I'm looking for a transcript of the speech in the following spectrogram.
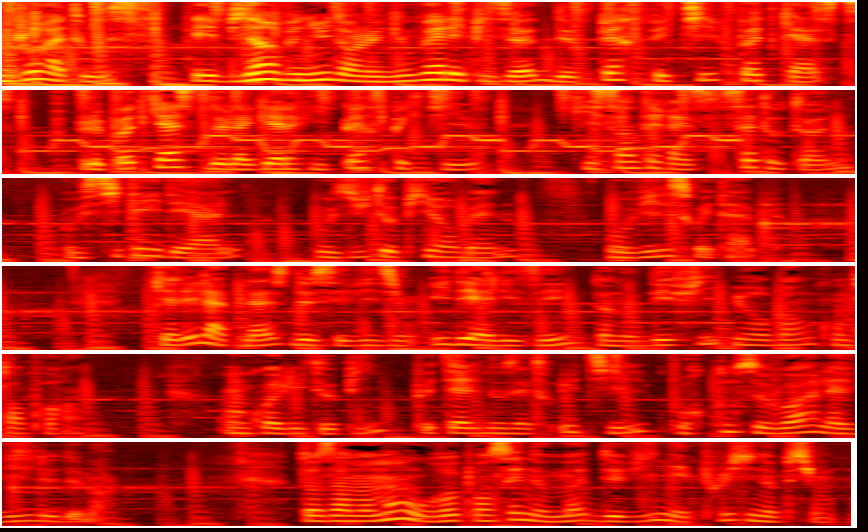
Bonjour à tous et bienvenue dans le nouvel épisode de Perspective Podcast, le podcast de la galerie Perspective qui s'intéresse cet automne aux cités idéales, aux utopies urbaines, aux villes souhaitables. Quelle est la place de ces visions idéalisées dans nos défis urbains contemporains? En quoi l'utopie peut-elle nous être utile pour concevoir la ville de demain? Dans un moment où repenser nos modes de vie n'est plus une option,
